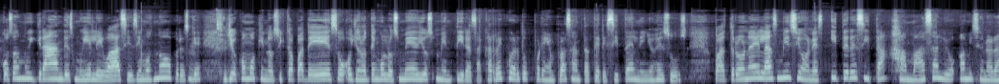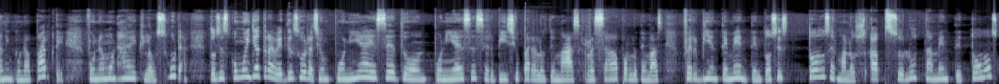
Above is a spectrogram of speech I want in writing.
cosas muy grandes, muy elevadas y decimos, no, pero es que mm, yo como que no soy capaz de eso o yo no tengo los medios, mentiras. Acá recuerdo, por ejemplo, a Santa Teresita del Niño Jesús, patrona de las misiones y Teresita jamás salió a misionar a ninguna parte, fue una monja de clausura. Entonces, como ella a través de su oración ponía ese don, ponía ese servicio para los demás, rezaba por los demás, fervientemente, entonces, todos hermanos, absolutamente todos,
